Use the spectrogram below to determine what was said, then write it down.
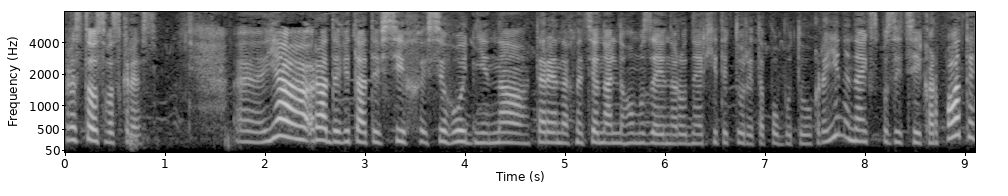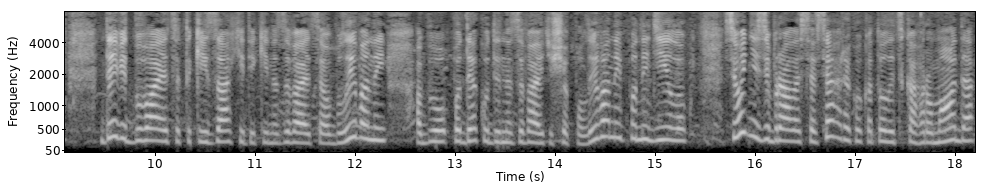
Христос Воскрес! Е, Я рада вітати всіх сьогодні на теренах Національного музею народної архітектури та побуту України на експозиції Карпати, де відбувається такий захід, який називається обливаний, або подекуди називають ще поливаний понеділок. Сьогодні зібралася вся греко-католицька громада.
